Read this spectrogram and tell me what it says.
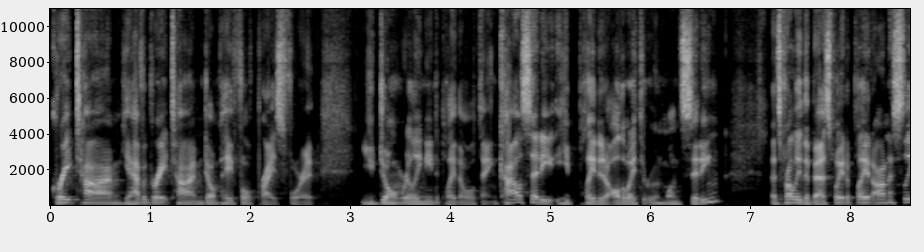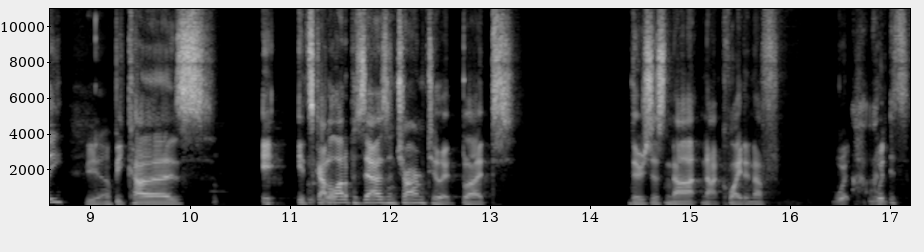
great time. You have a great time. Don't pay full price for it. You don't really need to play the whole thing. Kyle said he he played it all the way through in one sitting. That's probably the best way to play it, honestly yeah. because it it's got a lot of pizzazz and charm to it, but there's just not not quite enough. Would ah, would It's,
